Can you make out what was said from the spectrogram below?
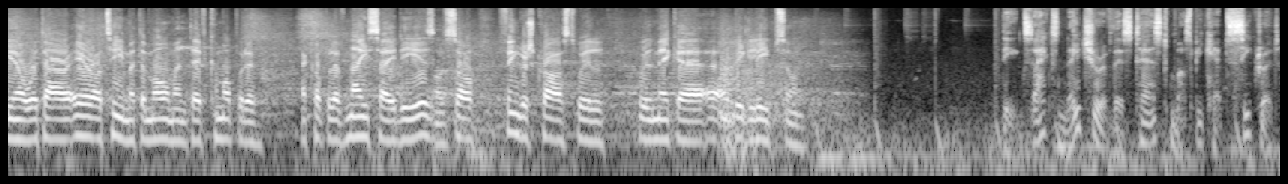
you know, with our aero team at the moment they've come up with a, a couple of nice ideas. So fingers crossed we'll we'll make a, a big leap soon. The exact nature of this test must be kept secret.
